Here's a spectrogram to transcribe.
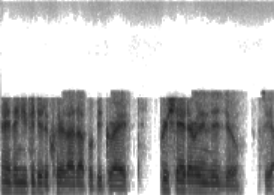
anything you can do to clear that up would be great. Appreciate everything that you do. See ya.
